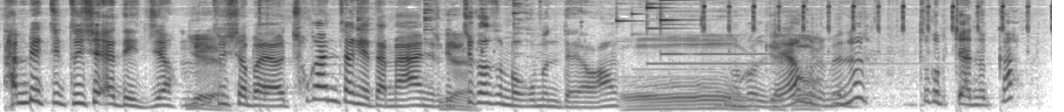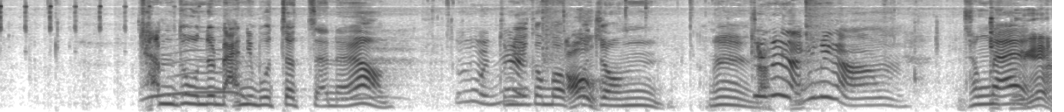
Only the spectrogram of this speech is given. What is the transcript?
단백질 드셔야 되죠. 예. 드셔봐요. 초간장에다만 이렇게 예. 찍어서 먹으면 돼요. 오, 이렇게 먹을래요? 해서. 그러면은 뜨겁지 않을까? 잠도 오늘 많이 못 잤잖아요. 음, 좀 이거 먹고 아우. 좀 음, 힘이 나 힘이 나. 정말 되게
